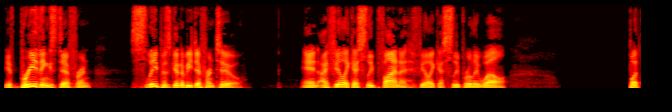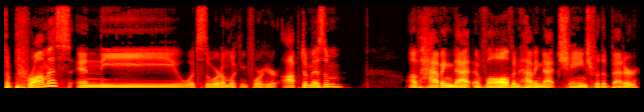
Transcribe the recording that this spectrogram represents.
If breathing's different, sleep is going to be different too. And I feel like I sleep fine. I feel like I sleep really well but the promise and the what's the word I'm looking for here optimism of having that evolve and having that change for the better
